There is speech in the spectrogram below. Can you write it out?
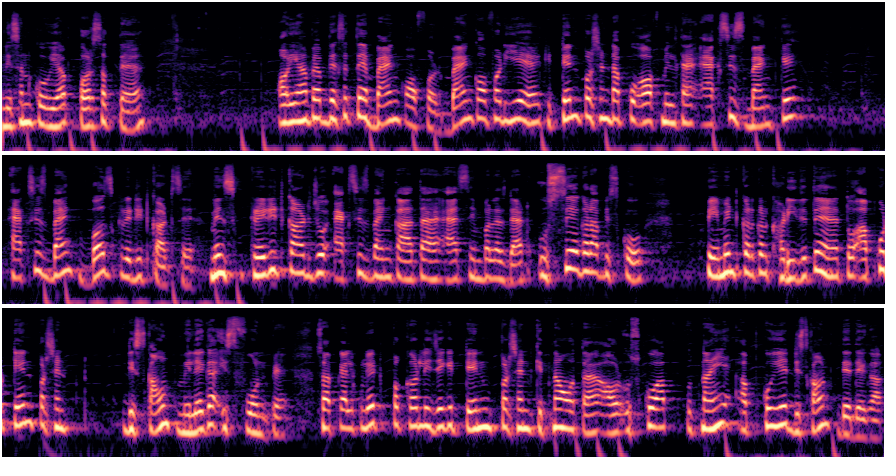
कंडीशन को भी आप पढ़ सकते हैं। और यहाँ पे आप देख सकते हैं बैंक ऑफ़र बैंक ऑफ़र ये है कि टेन परसेंट आपको ऑफ़ मिलता है एक्सिस बैंक के। एक्सिस बैंक बज क्रेडिट कार्ड से। मीन्स क्रेडिट कार्ड जो एक्सिस बैंक का आता है एज सिंपल एज डैट उससे अगर आप इसको पेमेंट कर कर खरीदते हैं तो आपको टेन परसेंट डिस्काउंट मिलेगा इस फ़ोन पे। सो आप कैलकुलेट कर लीजिए कि टेन परसेंट कितना होता है और उसको आप उतना ही आपको ये डिस्काउंट दे देगा।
